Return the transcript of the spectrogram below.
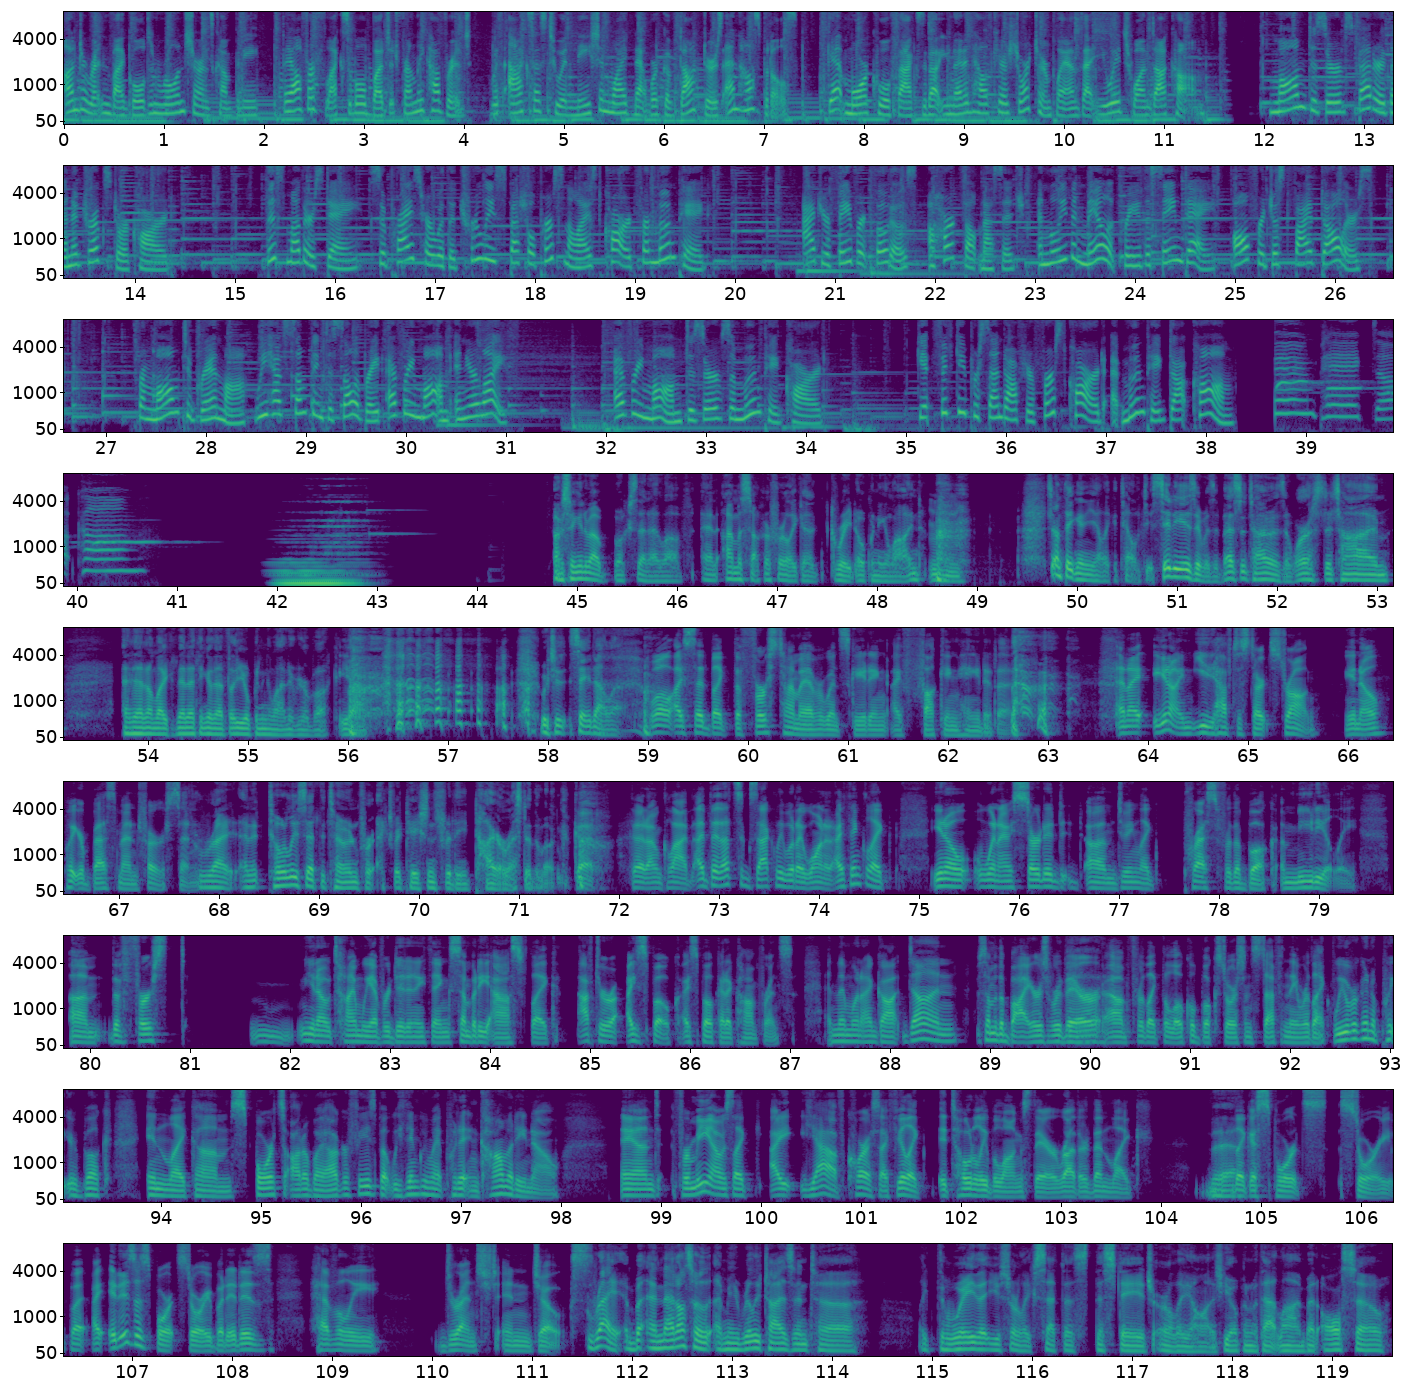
Underwritten by Golden Rule Insurance Company, they offer flexible, budget friendly coverage with access to a nationwide network of doctors and hospitals. Get more cool facts about United Healthcare short term plans at uh1.com. Mom deserves better than a drugstore card. This Mother's Day, surprise her with a truly special personalized card from Moonpig. Add your favorite photos, a heartfelt message, and we'll even mail it for you the same day, all for just $5. From mom to grandma, we have something to celebrate every mom in your life. Every mom deserves a Moonpig card. Get 50% off your first card at moonpig.com. Moonpig.com. I was thinking about books that I love, and I'm a sucker for like a great opening line. Mm-hmm. so I'm thinking, you know, like A Tale of Two Cities, it was the best of time, it was the worst of time. And then I'm like, then I think of that, the opening line of your book. Yeah. Which is, say it out loud. well, I said, like, the first time I ever went skating, I fucking hated it. and I, you know, you have to start strong you know put your best men first and right and it totally set the tone for expectations for the entire rest of the book good Good. I'm glad. I, that's exactly what I wanted. I think, like, you know, when I started um, doing like press for the book immediately, um, the first you know time we ever did anything somebody asked like after i spoke i spoke at a conference and then when i got done some of the buyers were there yeah. um, for like the local bookstores and stuff and they were like we were going to put your book in like um, sports autobiographies but we think we might put it in comedy now and for me, I was like, I yeah, of course. I feel like it totally belongs there rather than like yeah. like a sports story. But I, it is a sports story, but it is heavily drenched in jokes. Right. But and that also, I mean, really ties into like the way that you sort of like set this the stage early on as you open with that line, but also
